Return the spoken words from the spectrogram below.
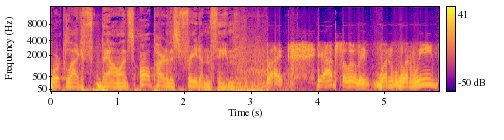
work-life balance, all part of this freedom theme. Right. Yeah, absolutely. When when we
